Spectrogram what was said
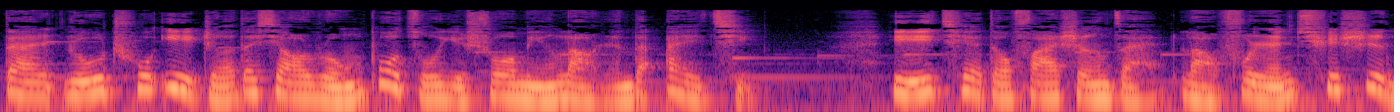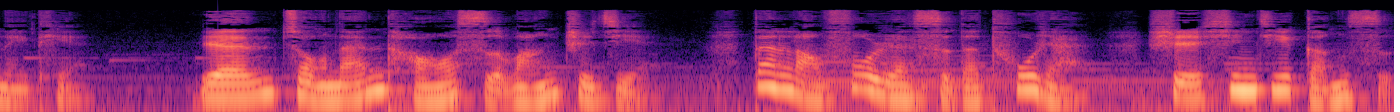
但如出一辙的笑容不足以说明老人的爱情。一切都发生在老妇人去世那天。人总难逃死亡之劫，但老妇人死得突然，是心肌梗死。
